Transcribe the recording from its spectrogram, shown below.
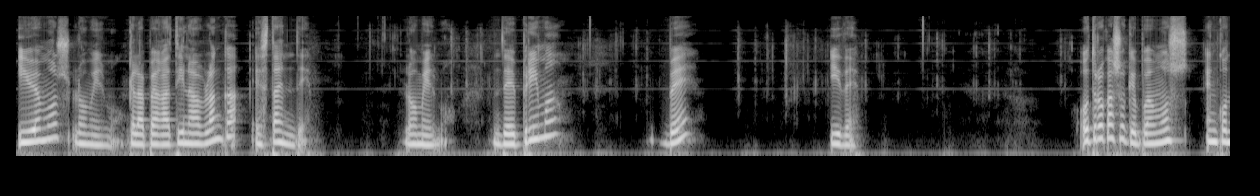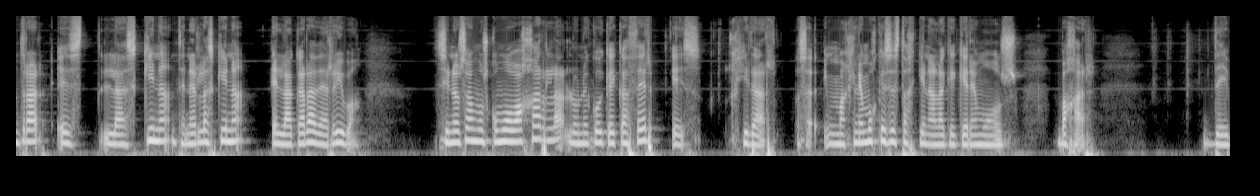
y vemos lo mismo, que la pegatina blanca está en D. Lo mismo, D', B y D. Otro caso que podemos encontrar es la esquina, tener la esquina en la cara de arriba. Si no sabemos cómo bajarla, lo único que hay que hacer es girar. O sea, imaginemos que es esta esquina la que queremos bajar. D',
